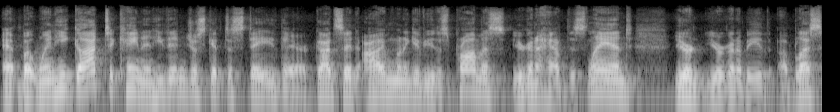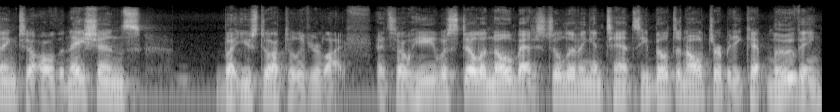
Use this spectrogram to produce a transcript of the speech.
But when he got to Canaan, he didn't just get to stay there. God said, I'm going to give you this promise. You're going to have this land. You're, you're going to be a blessing to all the nations, but you still have to live your life. And so he was still a nomad, still living in tents. He built an altar, but he kept moving,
